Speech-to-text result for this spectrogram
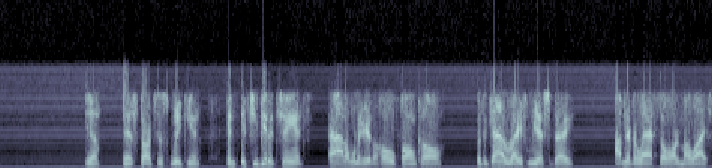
Yeah, and it starts this weekend. And if you get a chance, I don't want to hear the whole phone call, but the guy Ray from yesterday, I've never laughed so hard in my life.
